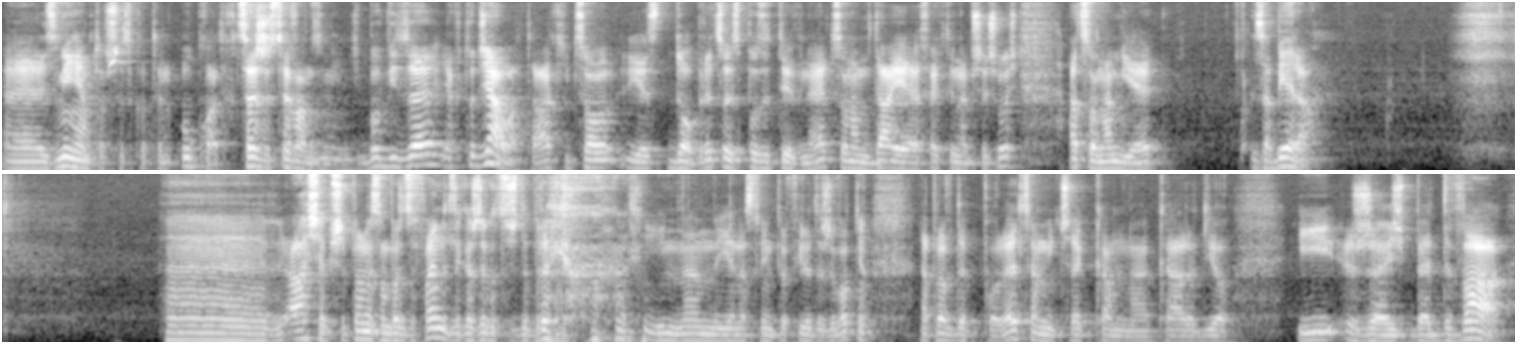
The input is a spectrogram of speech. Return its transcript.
e, zmieniam to wszystko, ten układ. Chcę, że chcę wam zmienić, bo widzę jak to działa, tak? I co jest dobre, co jest pozytywne, co nam daje efekty na przyszłość, a co nam je zabiera. Eee, Asia, przypomnę, są bardzo fajne, dla każdego coś dobrego i mamy je na swoim profilu dożywotnio. Naprawdę polecam i czekam na cardio i rzeźbę 2.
